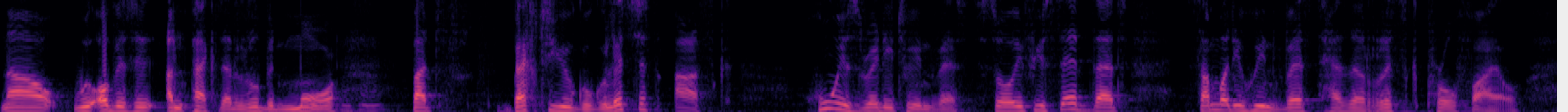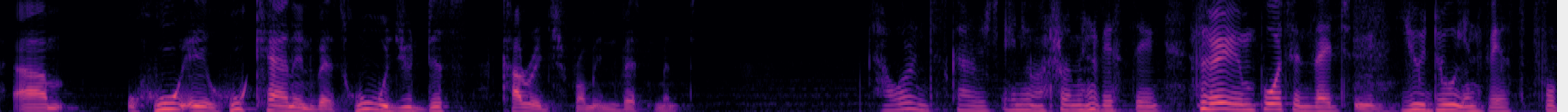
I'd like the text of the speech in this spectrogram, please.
Now, we'll obviously unpack that a little bit more, but back to you, Gugu. Let's just ask who is ready to invest? So if you said that somebody who invests has a risk profile, um, who, who can invest? Who would you discourage from investment? I wouldn't discourage anyone from investing. It's very important that Mm. you do invest for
